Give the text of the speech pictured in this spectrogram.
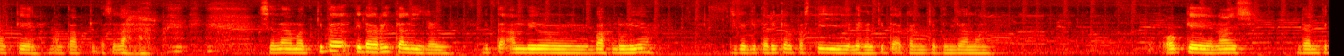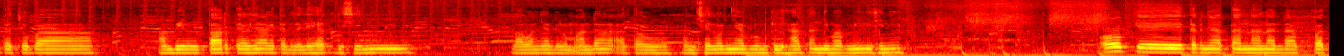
Oke mantap. Kita selamat. Selamat. Kita tidak recall nih coy kita ambil buff dulu ya. Jika kita recall pasti level kita akan ketinggalan oke nice. Dan kita coba ambil tartelnya kita lihat di sini. Lawannya belum ada atau ancelornya belum kelihatan di map mini sini. Oke ternyata Nana dapat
